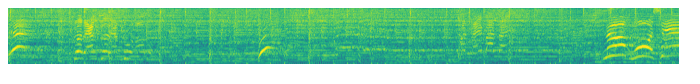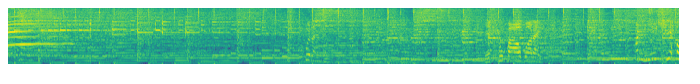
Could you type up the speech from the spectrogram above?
เย้เสื้อแดง หัวสิพูดอะไรเห็นผู้เบาบ่อะไรมันหีเขียว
